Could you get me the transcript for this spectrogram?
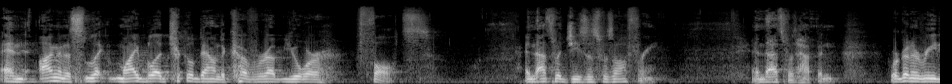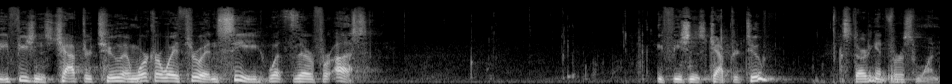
and I'm going to let my blood trickle down to cover up your faults. And that's what Jesus was offering. And that's what happened. We're going to read Ephesians chapter 2 and work our way through it and see what's there for us. Ephesians chapter 2, starting at verse 1.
